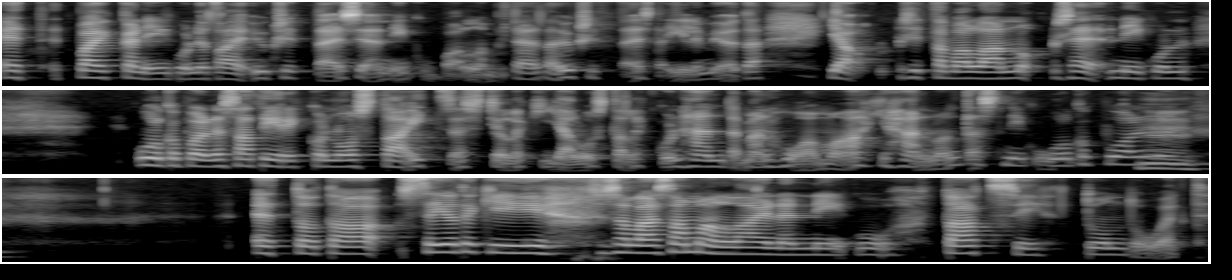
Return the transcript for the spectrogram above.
et, et vaikka niin kuin jotain yksittäisiä niin kuin vallanpitäjä tai yksittäistä ilmiötä, ja sitten tavallaan no, se niin kuin, ulkopuolinen satiirikko nostaa itsensä jollekin jalustalle, kun hän tämän huomaa, ja hän on tässä niin kuin ulkopuolinen. Mm. Et tota, se jotenkin, se sellainen samanlainen niin kuin, tatsi tuntuu, että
